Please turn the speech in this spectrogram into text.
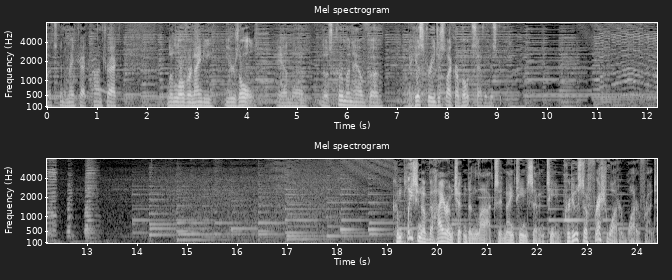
that's going to make that contract a little over 90 years old. And uh, those crewmen have uh, a history just like our boats have a history. Completion of the Hiram Chittenden locks in 1917 produced a freshwater waterfront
